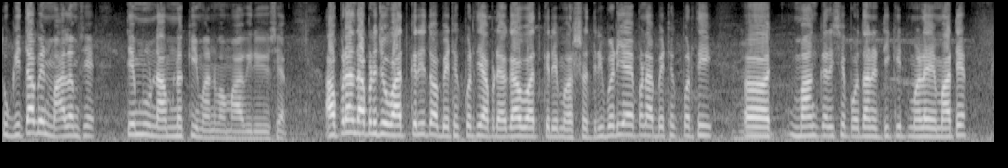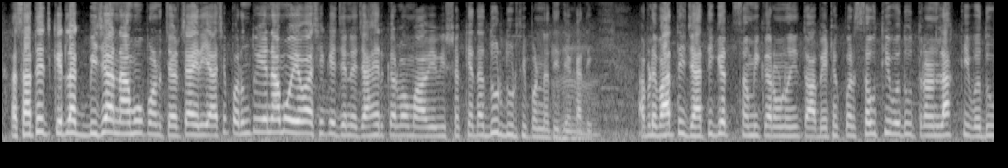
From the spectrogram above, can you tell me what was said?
તો ગીતાબેન માલમ છે તેમનું નામ નક્કી માનવામાં આવી રહ્યું છે. આ ઉપરાંત આપણે જો વાત કરીએ તો આ બેઠક પરથી આપણે અગાઉ વાત કરીએ હર્ષદ રીબડિયાએ પણ આ બેઠક પરથી માંગ કરી છે પોતાની ટિકિટ મળે એ માટે. આ સાથે જ કેટલાક બીજા નામો પણ ચર્ચાઈ રહ્યા છે, પરંતુ એ નામો એવા છે કે જેને જાહેર કરવામાં આવે એવી શક્યતા દૂર દૂરથી પણ નથી દેખાતી. આપણે વાત થઈ જાતિગત સમીકરણોની, તો આ બેઠક પર સૌથી વધુ ત્રણ લાખથી વધુ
